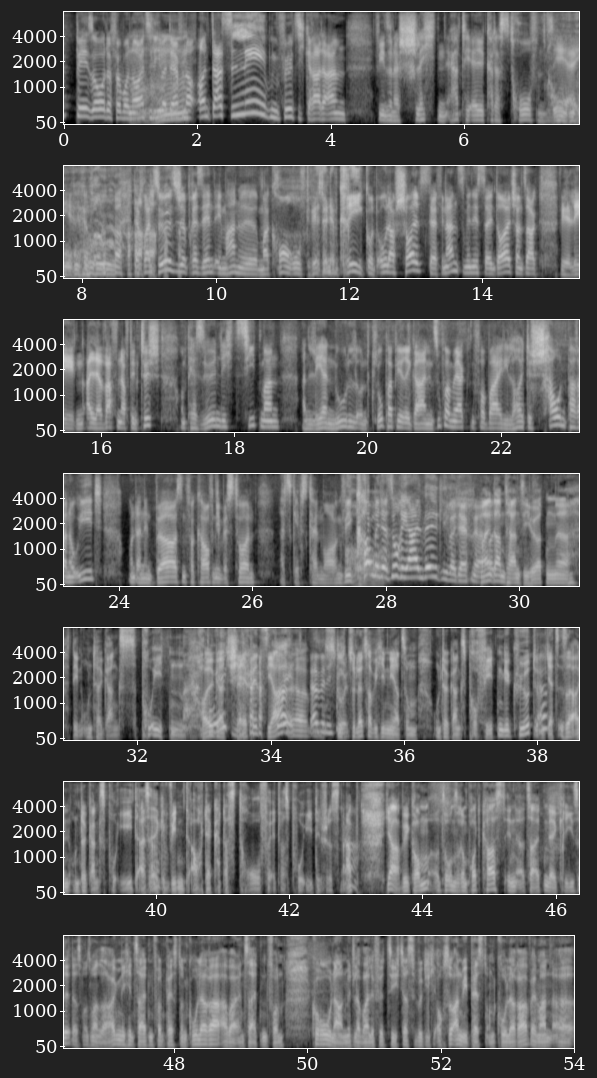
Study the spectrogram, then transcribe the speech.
Episode 95, lieber Defner. Und das Leben fühlt sich gerade an wie in so einer schlechten RTL-Katastrophenserie. Der französische Präsident Emmanuel Macron ruft, wir sind im Krieg. Und Olaf Scholz, der Finanzminister in Deutschland, sagt, wir legen alle Waffen auf den Tisch. Und persönlich zieht man an leeren Nudel- und Klopapierregalen in Supermärkten vorbei. Die Leute schauen paranoid und an den Börsen verkaufen die Investoren, als gäbe es keinen Morgen. Willkommen oh. in der surrealen Welt, lieber Defner. Meine Damen und Herren, Sie hörten äh, den Untergangspoeten Holger Chapitz. Ja, das bin ich gut. Zuletzt habe ich ihn ja zum Untergangspropheten gekürt ja? und jetzt ist er ein Untergangspoet. Also ja. er gewinnt auch der Katastrophe etwas Poetisches ja. ab. Ja, willkommen zu unserem Podcast in Zeiten der Krise. Das muss man sagen. Nicht in Zeiten von Pest und Cholera, aber in Zeiten von Corona. Und mittlerweile fühlt sich das wirklich auch so an wie Pest und Cholera, wenn man äh,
